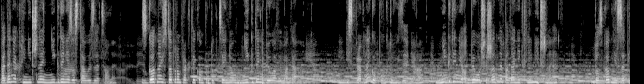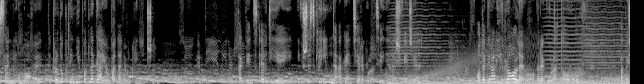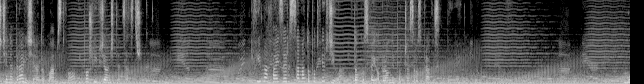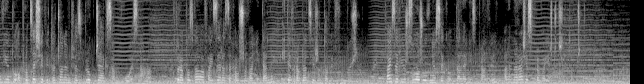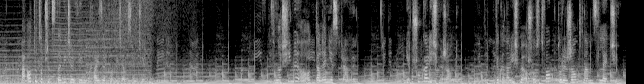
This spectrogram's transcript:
Badania kliniczne nigdy nie zostały zlecone. Zgodność z dobrą praktyką produkcyjną nigdy nie była wymagana. I z prawnego punktu widzenia nigdy nie odbyło się żadne badanie kliniczne, bo zgodnie z zapisami umowy te produkty nie podlegają badaniom klinicznym. Tak więc FDA i wszystkie inne agencje regulacyjne na świecie odegrali rolę regulatorów, abyście nabrali się na to kłamstwo i poszli wziąć ten zastrzyk. Firma Pfizer sama to potwierdziła w toku swej obrony podczas rozprawy sądowej. Mówię tu o procesie wytoczonym przez Brooke Jackson w USA, która pozwała Pfizera za fałszowanie danych i defraudację rządowych funduszy. Pfizer już złożył wniosek o oddalenie sprawy, ale na razie sprawa jeszcze się toczy. A oto co przedstawiciel firmy Pfizer powiedział sędziemu. Wnosimy o oddalenie sprawy. Nie oszukaliśmy rządu. Wykonaliśmy oszustwo, które rząd nam zlecił.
